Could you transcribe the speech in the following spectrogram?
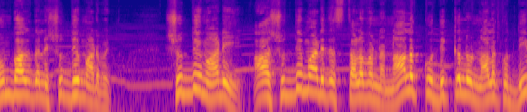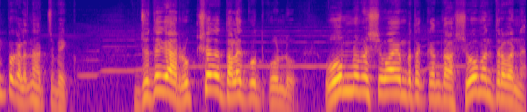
ಮುಂಭಾಗದಲ್ಲಿ ಶುದ್ಧಿ ಮಾಡಬೇಕು. ಶುದ್ಧಿ ಮಾಡಿ ಆ ಶುದ್ಧಿ ಮಾಡಿದ ಸ್ಥಳವನ್ನು ನಾಲ್ಕು ದಿಕ್ಕಲ್ಲೂ ನಾಲ್ಕು ದೀಪಗಳನ್ನು ಹಚ್ಚಬೇಕು. ಜೊತೆಗೆ ಆ ವೃಕ್ಷದ ತಳ ಕೂತ್ಕೊಂಡು ಓಂ ನಮ ಶಿವ ಎಂಬತಕ್ಕಂಥ ಶಿವಮಂತ್ರವನ್ನು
